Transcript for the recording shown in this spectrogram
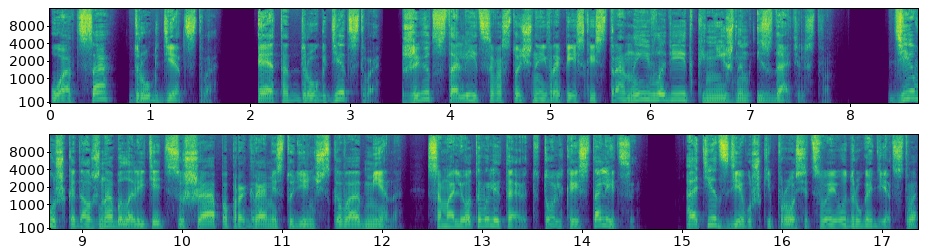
У отца — друг детства. Этот друг детства живет в столице восточноевропейской страны и владеет книжным издательством. Девушка должна была лететь в США по программе студенческого обмена. Самолеты вылетают только из столицы. Отец девушки просит своего друга детства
